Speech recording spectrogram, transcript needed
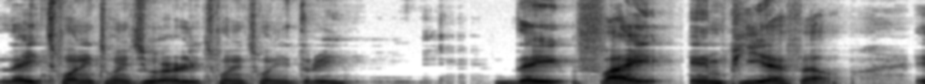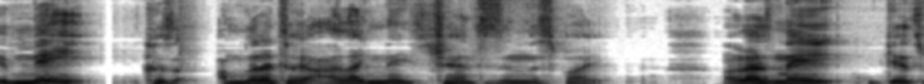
late 2022 early 2023, they fight in PFL. If Nate, because I'm going to tell you, I like Nate's chances in this fight. Unless Nate gets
